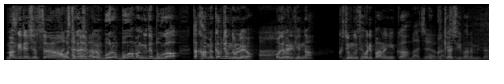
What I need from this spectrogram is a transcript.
만기되셨어요 아, 어떻게 하실 거예요. 뭐가 뭐가 만기돼 뭐가 딱 가면 깜짝 놀래요 아. 어디가 이렇게 했나 그 정도 세월이 빠르니까 맞아요, 꼭 그렇게 맞아요. 하시기 바랍니다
